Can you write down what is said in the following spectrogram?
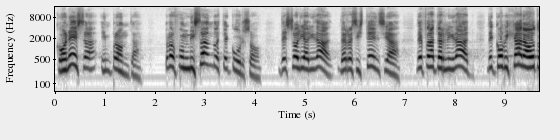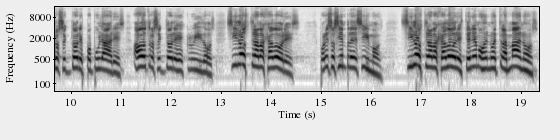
con esa impronta, profundizando este curso de solidaridad, de resistencia, de fraternidad, de cobijar a otros sectores populares, a otros sectores excluidos. Si los trabajadores por eso siempre decimos, si los trabajadores tenemos en nuestras manos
